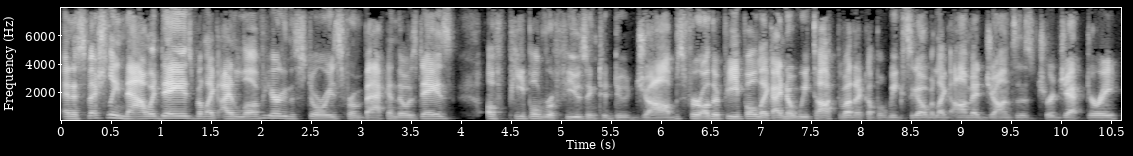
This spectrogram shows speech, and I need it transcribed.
And especially nowadays, but like I love hearing the stories from back in those days of people refusing to do jobs for other people. Like I know we talked about it a couple of weeks ago with like Ahmed Johnson's trajectory.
